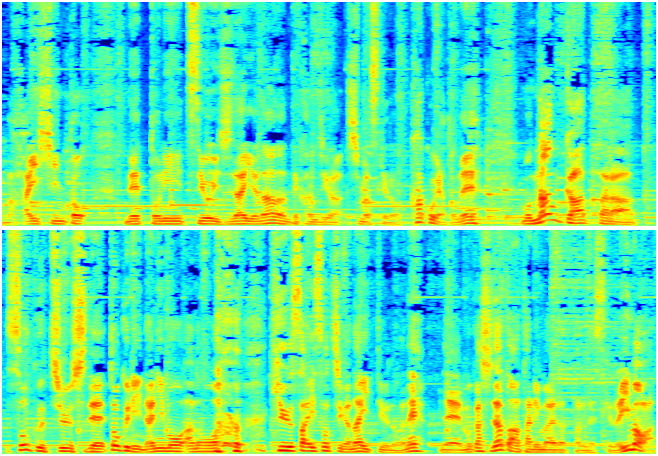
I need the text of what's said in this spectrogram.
ー、まあ、配信とネットに強い時代やななんて感じがしますけど、過去やとね、もうなんかあったら即中止で、特に何もあの 救済措置がないっていうのがね、ね、昔だと当たり前だったんですけど、今は、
